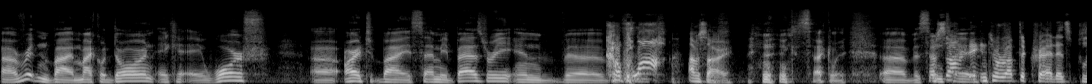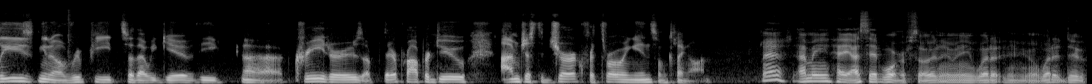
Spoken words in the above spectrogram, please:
Uh, written by Michael Dorn, aka Worf. Uh, art by Sami Basri and uh, Qapla'! I'm sorry. exactly. Uh, Vicente, I'm sorry to interrupt the credits. Please, you know, repeat so that we give the uh, creators up their proper due. I'm just a jerk for throwing in some Klingon. Eh, I mean, hey, I said Worf, so I mean, what it, you know, what it do?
